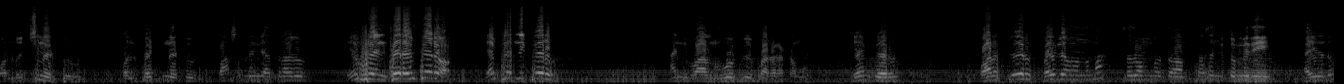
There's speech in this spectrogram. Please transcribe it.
వాళ్ళు వచ్చినట్టు వాళ్ళు పెట్టినట్టు పాస్టర్లు ఏం చేస్తున్నారు? ఏం పేరు? పేరు? ఏం పేరు? ఏం పేరు? నీ పేరు? అని వాళ్ళని ఊపి పడగటము ఏం పేరు? వాళ్ళ పేరు బైబిల్ ఏమన్నమా చదువు ప్రసంగి తొమ్మిది ఐదులో.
